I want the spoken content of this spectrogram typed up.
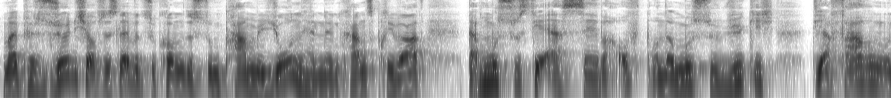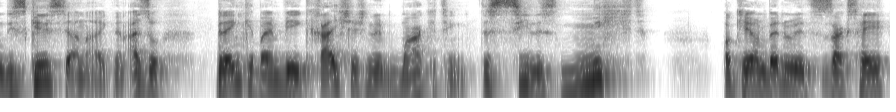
mal persönlich auf das Level zu kommen, dass du ein paar Millionen handeln kannst, privat, da musst du es dir erst selber aufbauen. Da musst du wirklich die Erfahrung und die Skills dir aneignen. Also Bedenke beim Weg, reicht euch nicht Marketing. Das Ziel ist nicht, okay, und wenn du jetzt sagst, hey,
